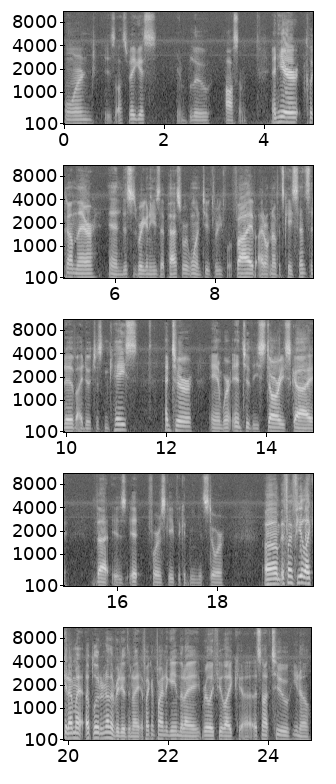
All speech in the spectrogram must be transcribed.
Orange is Las Vegas. And blue, awesome. And here, click on there, and this is where you're going to use that password 12345 I don't know if it's case sensitive I do it just in case enter and we're into the starry sky that is it for escape the convenience store um, if I feel like it I might upload another video tonight if I can find a game that I really feel like uh, that's not too you know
